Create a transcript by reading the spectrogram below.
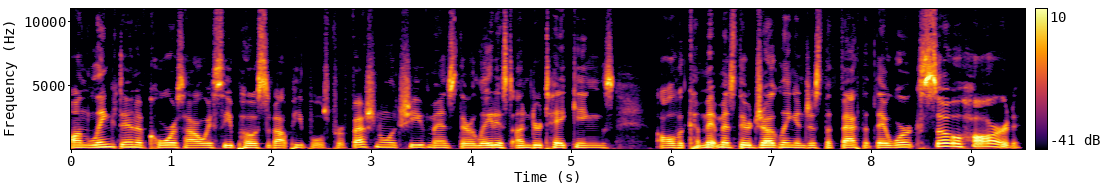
On LinkedIn, of course, I always see posts about people's professional achievements, their latest undertakings, all the commitments they're juggling, and just the fact that they work so hard.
